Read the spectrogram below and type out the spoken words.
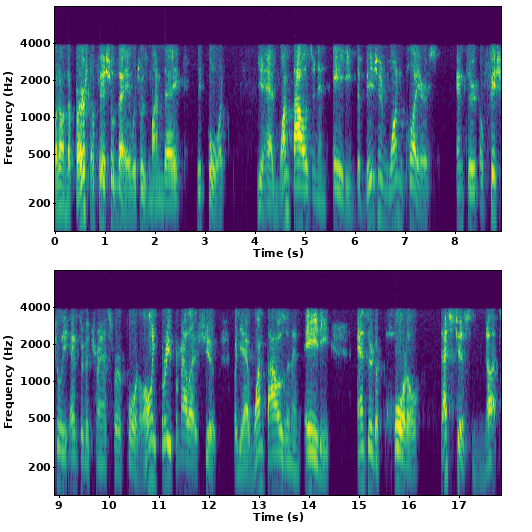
But on the first official day, which was Monday the 4th, you had 1,080 Division One players enter officially enter the transfer portal. Only three from LSU, but you had 1,080 enter the portal. That's just nuts.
